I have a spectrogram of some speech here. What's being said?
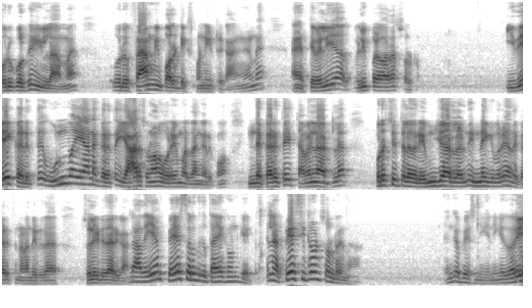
ஒரு கொள்கையும் இல்லாம ஒரு ஃபேமிலி பாலிடிக்ஸ் பண்ணிட்டு இருக்காங்கன்னு நாங்கள் வெளியே வெளிப்படவாக தான் சொல்றோம். இதே கருத்து உண்மையான கருத்தை யார் சொன்னாலும் ஒரே மாதிரி தாங்க இருக்கும். இந்த கருத்தை தமிழ்நாட்டில் புரட்சித் தலைவர் எம்ஜிஆர்ல இருந்து இன்னைக்கு வரையும் அந்த கருத்து நடந்துட்டு தான் சொல்லிட்டு தான் இருக்காங்க. அதை ஏன் பேசுறதுக்கு தயக்கம்னு கேட்குறேன். இல்ல பேசிட்டோன்னு சொல்றேன் நான். எங்க பேசுனீங்க? நீங்க இதுவரை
